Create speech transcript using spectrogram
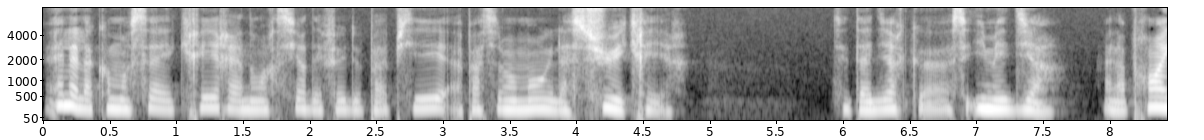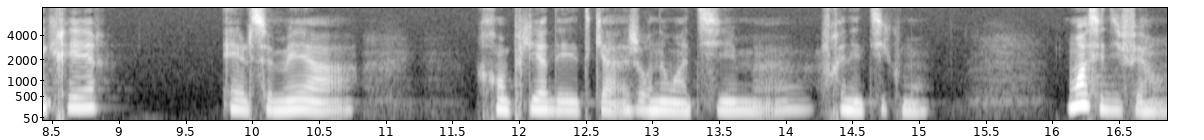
elle, elle a commencé à écrire et à noircir des feuilles de papier à partir du moment où elle a su écrire. C'est-à-dire que c'est immédiat. Elle apprend à écrire et elle se met à remplir des journaux intimes euh, frénétiquement. Moi, c'est différent.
